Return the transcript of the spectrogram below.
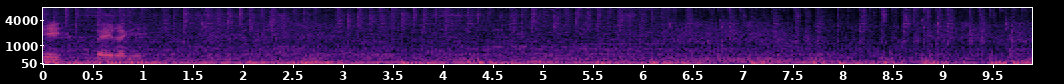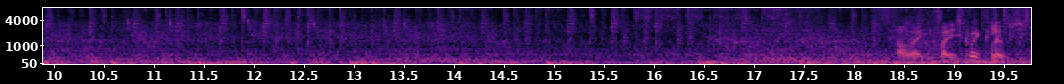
Lucky, very lucky. Alright, he fires quite close.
